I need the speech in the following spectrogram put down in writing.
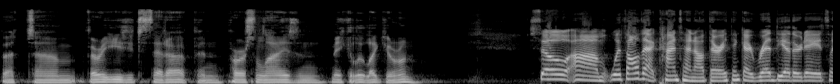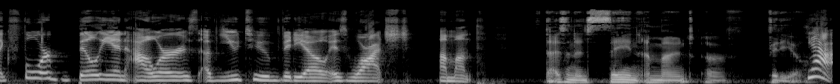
but, um, very easy to set up and personalize and make it look like your own. So, um, with all that content out there, I think I read the other day, it's like 4 billion hours of YouTube video is watched a month. That is an insane amount of video. Yeah.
